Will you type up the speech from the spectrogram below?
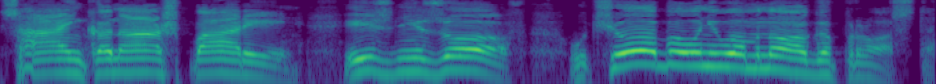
Санька наш парень, из низов. Учебы у него много просто.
